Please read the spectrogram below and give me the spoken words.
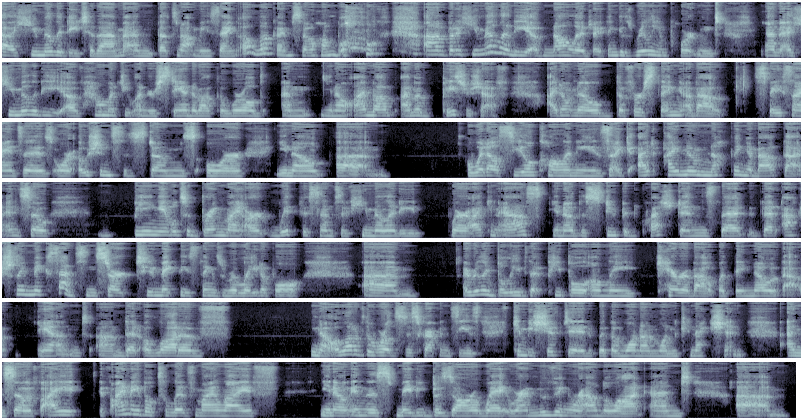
a humility to them, and that's not me saying, "Oh, look, I'm so humble," um, but a humility of knowledge I think is really important, and a humility of how much you understand about the world. And you know, I'm a I'm a pastry chef. I don't know the first thing about space sciences or ocean systems or you know. Um, what else seal colonies like I, I know nothing about that and so being able to bring my art with the sense of humility where I can ask, you know, the stupid questions that that actually make sense and start to make these things relatable. Um, I really believe that people only care about what they know about, and um, that a lot of, you know, a lot of the world's discrepancies can be shifted with a one-on-one connection. And so, if I if I'm able to live my life, you know, in this maybe bizarre way where I'm moving around a lot and um,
